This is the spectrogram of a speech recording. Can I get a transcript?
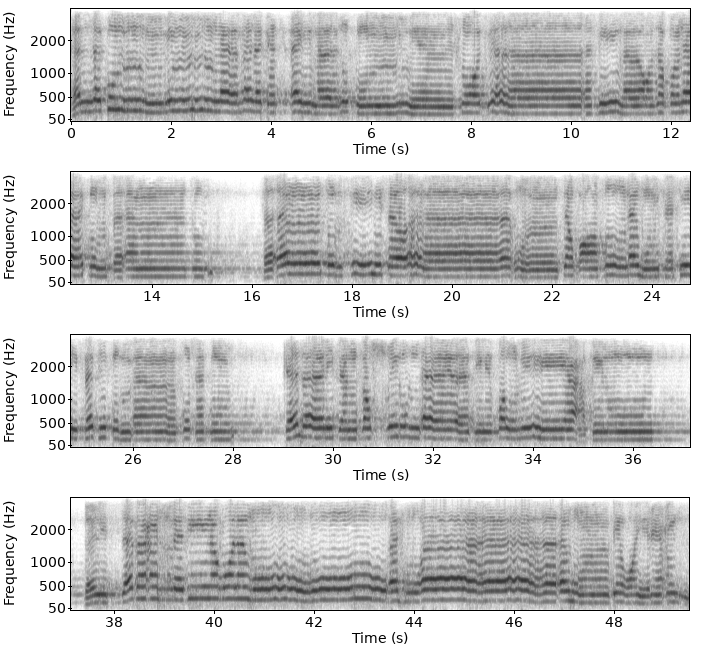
هل لكم مما ملكت أيمانكم من شركاء فيما رزقناكم فأنتم فأنتم فيه سواء تخافونهم كثيفتكم أنفسكم كذلك نفصل الآيات لقوم يعقلون. بل اتبع الذين ظلموا أهواءهم بغير علم.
